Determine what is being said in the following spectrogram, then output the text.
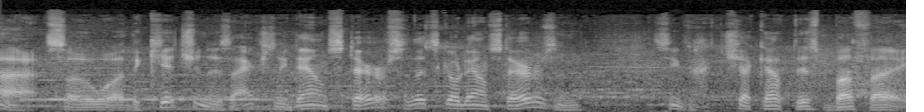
All right, so uh, the kitchen is actually downstairs. So let's go downstairs and see if I check out this buffet.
